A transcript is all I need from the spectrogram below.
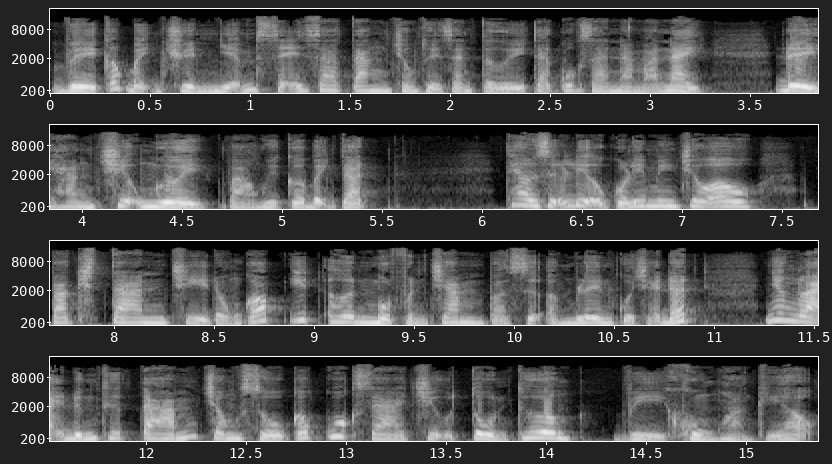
về các bệnh truyền nhiễm sẽ gia tăng trong thời gian tới tại quốc gia Nam Á này, đẩy hàng triệu người vào nguy cơ bệnh tật. Theo dữ liệu của Liên minh châu Âu, Pakistan chỉ đóng góp ít hơn 1% vào sự ấm lên của trái đất, nhưng lại đứng thứ 8 trong số các quốc gia chịu tổn thương vì khủng hoảng khí hậu.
